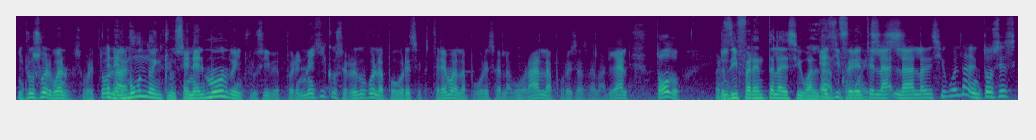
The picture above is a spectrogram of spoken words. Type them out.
Incluso, bueno, sobre todo... En el mundo inclusive. En el mundo inclusive. Pero en México se redujo la pobreza extrema, la pobreza laboral, la pobreza salarial, todo. Pero es diferente la desigualdad. Es diferente la, la, desigualdad. Entonces,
